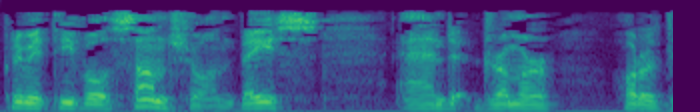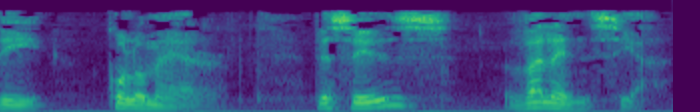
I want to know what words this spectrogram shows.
Primitivo Sancho on bass, and drummer Jordi Colomer. This is Valencia.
